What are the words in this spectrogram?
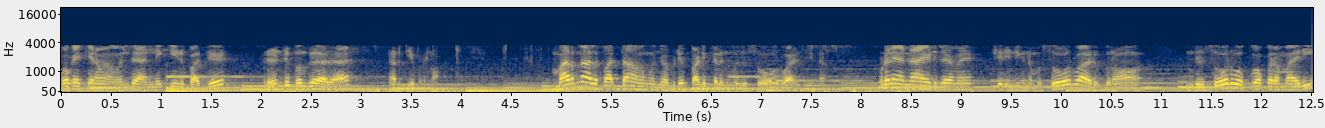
புகைக்கிறவன் வந்து அன்னைக்குன்னு பார்த்து ரெண்டு பங்கு அதை நடத்திவிடலாம் மறுநாள் பார்த்தா அவன் கொஞ்சம் அப்படியே படுக்கிறது கொஞ்சம் சோர்வா எழுதிட்டான் உடனே என்ன ஆயிடுது அவன்? சரி இன்னைக்கு நம்ம சோர்வா இருக்கிறோம். இந்த சோர்வை போக்குற மாதிரி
